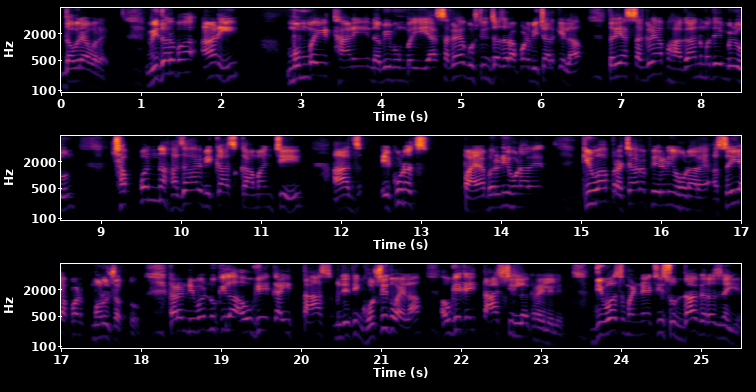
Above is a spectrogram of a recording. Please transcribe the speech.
दौऱ्यावर आहे. विदर्भ आणि मुंबई ठाणे नवी मुंबई या सगळ्या गोष्टींचा जर आपण विचार केला तर या सगळ्या भागांमध्ये मिळून छप्पन्न हजार विकास कामांची आज एकूणच पायाभरणी होणार आहे. किंवा प्रचार फेरणी होणार आहे असंही आपण म्हणू शकतो. कारण निवडणुकीला अवघे काही तास म्हणजे ती घोषित व्हायला अवघे काही तास शिल्लक राहिलेले. दिवस म्हणण्याची सुद्धा गरज नाहीये.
